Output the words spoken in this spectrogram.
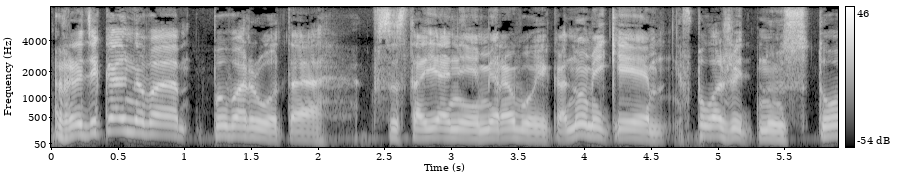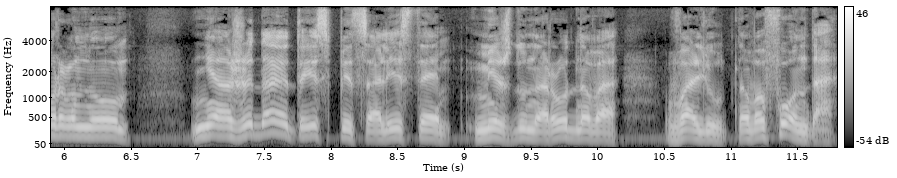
Радикального поворота в состоянии мировой экономики в положительную сторону не ожидают и специалисты Международного валютного фонда.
